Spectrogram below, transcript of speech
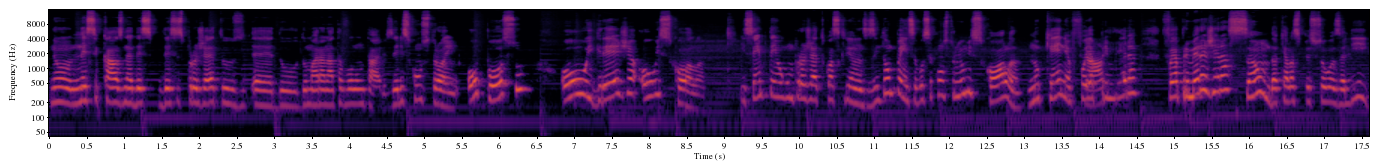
no, nesse caso, né, desse, desses projetos é, do, do Maranata Voluntários, eles constroem ou poço, ou igreja, ou escola. E sempre tem algum projeto com as crianças. Então pensa, você construiu uma escola no Quênia, foi a primeira, foi a primeira geração daquelas pessoas ali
